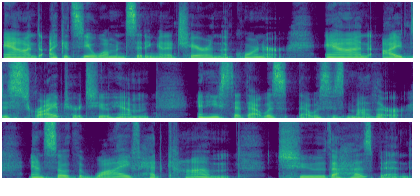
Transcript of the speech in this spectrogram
and i could see a woman sitting in a chair in the corner and i described her to him and he said that was that was his mother. And mm. so the wife had come to the husband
